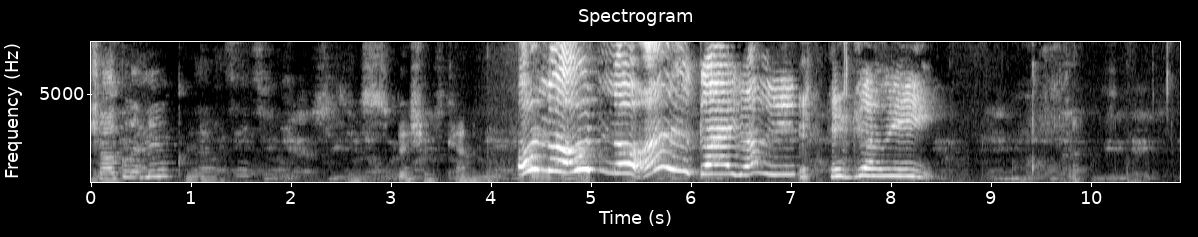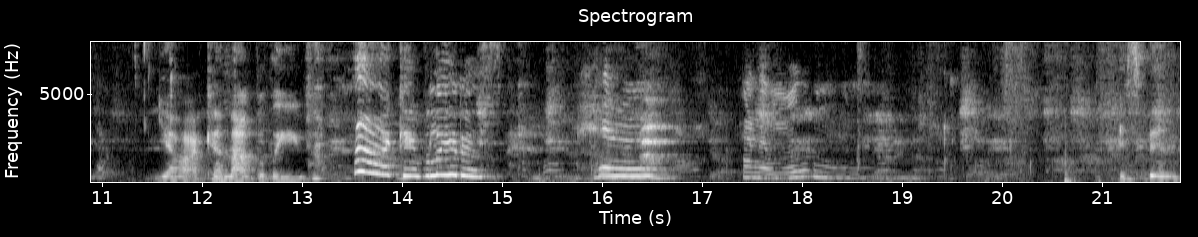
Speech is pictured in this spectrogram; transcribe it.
Chocolate milk? No. It's special kind of milk. Oh no, oh, no, I got it. I got it. Y'all, I cannot believe. I can't believe this. It's been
